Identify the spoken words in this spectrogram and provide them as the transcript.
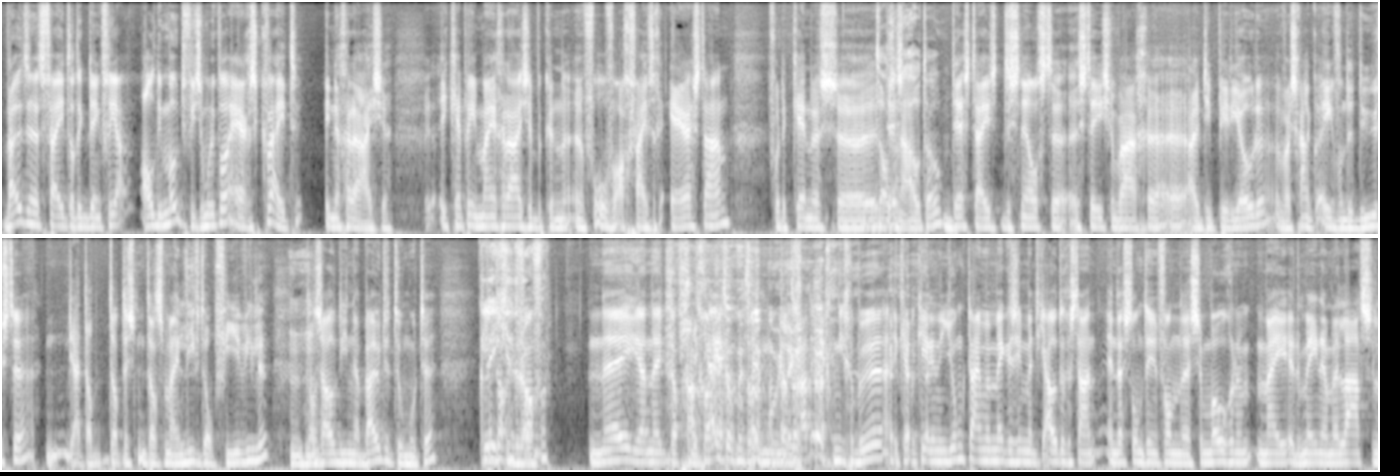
Buiten het feit dat ik denk van ja, al die motorfietsen moet ik wel ergens kwijt in een garage. Ik heb in mijn garage heb ik een, een Volvo 850R staan. Voor de kenners. eh, Dat is een auto. Destijds de snelste stationwagen uit die periode. Waarschijnlijk een van de duurste. Ja, dat, dat, is, dat is mijn liefde op vierwielen. Mhm. Dan zou die naar buiten toe moeten. Toen Kleed dacht je ik van, erover? Nee, ja, nee, dat gaat gewoon kijkt echt, ook meteen dat- moeilijk. Dat gaat echt niet gebeuren. Ik heb een keer in een Youngtimer magazine met die auto gestaan. En daar stond in van eh, ze mogen mij ermee naar mijn laatste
